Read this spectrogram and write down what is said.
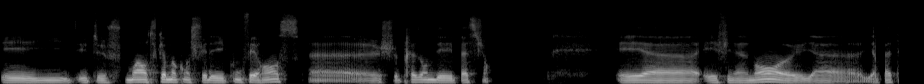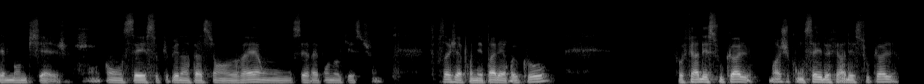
Et, moi, en tout cas, moi, quand je fais des conférences, je présente des patients. Euh, et, finalement, euh, il n'y a, pas tellement de pièges. Quand on sait s'occuper d'un patient en vrai, on sait répondre aux questions. C'est pour ça que je n'apprenais pas les recos. Il faut faire des sous-cols. Moi, je conseille de faire des sous-cols.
